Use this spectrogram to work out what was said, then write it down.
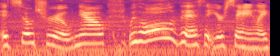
it's so true. Now, with all of this that you're saying, like,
